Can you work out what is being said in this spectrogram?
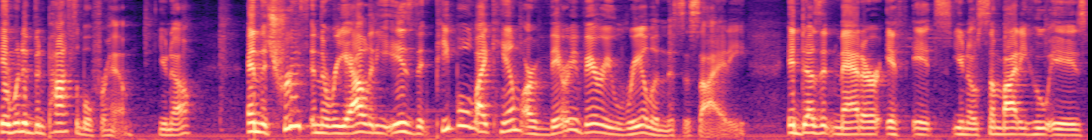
It wouldn't have been possible for him, you know? And the truth and the reality is that people like him are very, very real in this society. It doesn't matter if it's, you know, somebody who is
